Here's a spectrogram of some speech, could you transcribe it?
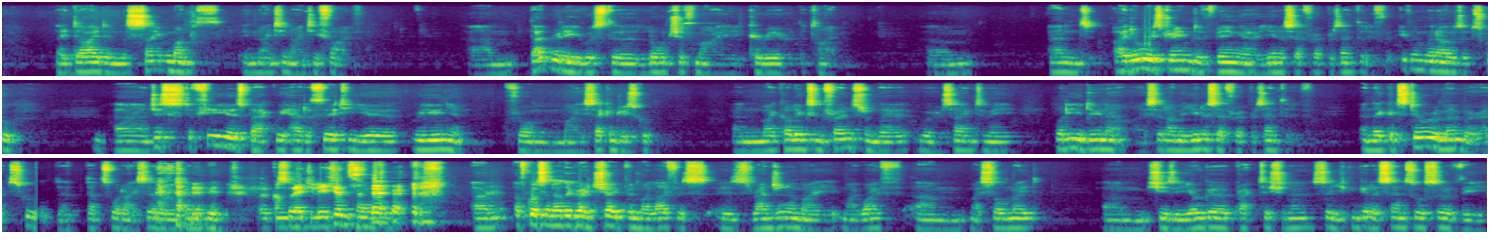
they died in the same month in 1995. Um, that really was the launch of my career at the time. Um, and I'd always dreamed of being a UNICEF representative, even when I was at school. Uh, just a few years back, we had a 30 year reunion from my secondary school. And my colleagues and friends from there were saying to me, What do you do now? I said, I'm a UNICEF representative. And they could still remember at school that that's what I said I was going to be. well, congratulations. So, um, of course, another great shape in my life is is Ranjana, my my wife, um, my soulmate. Um, she's a yoga practitioner, so you can get a sense also of the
